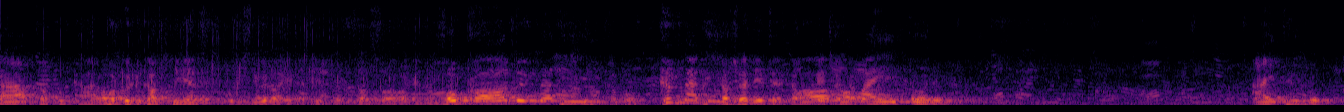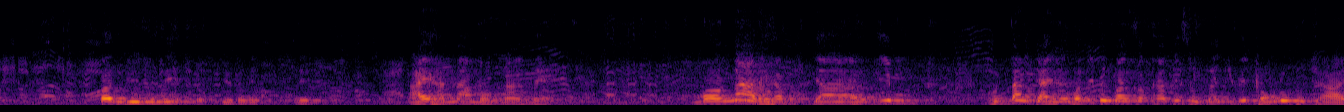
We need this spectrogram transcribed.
ครับ ขอบคุณครับขอบพระคุณครับพีเอสกรุงศรีวิไลอดีตท่านสสแห่งนนทผมบุรีขอหนึ่งนาทีครับผมครึ่งนาทีครับเชิญเรียนเชิญครับขอเรียนเชิญขอครับไม่ตัวหนึ่งไอถือลูก เปิ้ลยืนตรงนี้ยืนตรงนี้นี่ไอหันหน้ามองหน้าแม่ มองหน้าเลยครับ อย่ายิ้มคุณตั้งใจเลยวันนี้เป็นวันสำคัญที่สุดในชีวิตของลูกผู้ชาย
